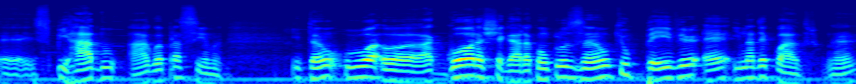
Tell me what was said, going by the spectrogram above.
é, espirrado água para cima. Então, o, o, agora chegaram à conclusão que o paver é inadequado, né?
